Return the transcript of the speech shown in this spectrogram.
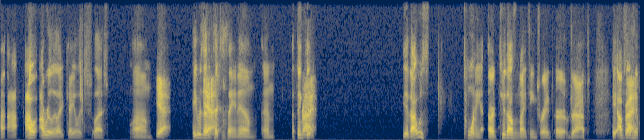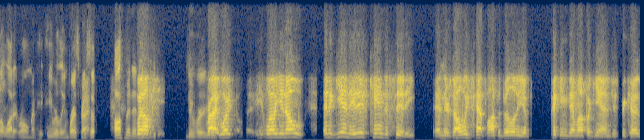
man, I, I I really like Kalich last. Um, yeah, he was at Yeah. Texas A and M, and I think right. that yeah, that was twenty or 2019 trade or draft. He I saw Right. him a lot at Roman. He, he really impressed me. Right. So Hoffman and Well, do, do very right. Well. Well, you know, and again, it is Kansas City, and there's always that possibility of picking them up again, just because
